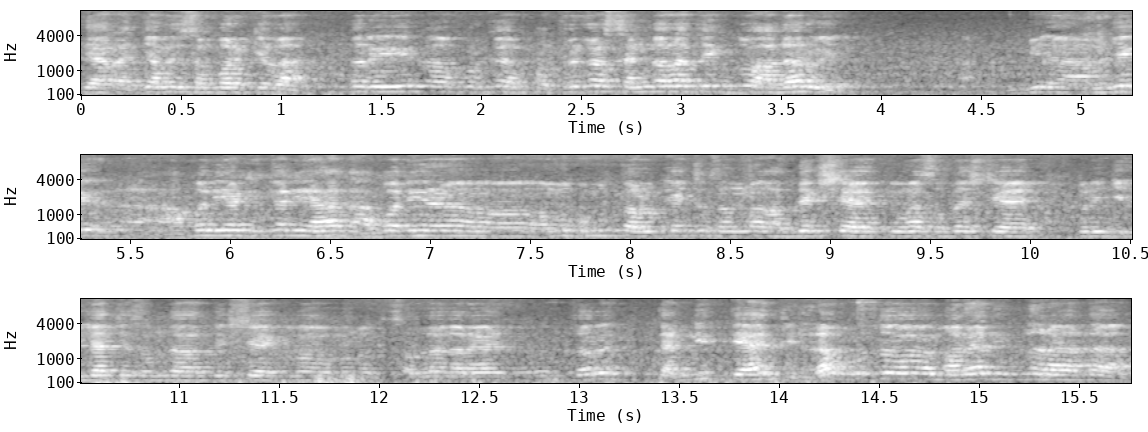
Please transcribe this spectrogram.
त्या राज्यामध्ये संपर्क केला. तर एक प्रकार पत्रकार संघाला ते एक तो आधार होईल. म्हणजे आपण या ठिकाणी आहात आपण या, अमुक अमुक तालुक्याचे समजा अध्यक्ष आहेत किंवा सदस्य आहे कोणी जिल्ह्याचे समजा अध्यक्ष आहे किंवा सल्लागार आहेत तर त्यांनी त्या जिल्हापुरतं मर्यादित न राहता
